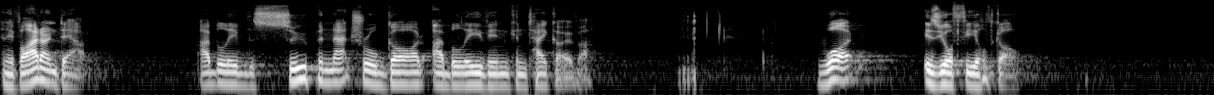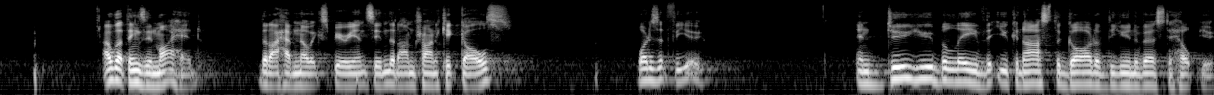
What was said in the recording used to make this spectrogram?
And if I don't doubt, I believe the supernatural God I believe in can take over. What is your field goal? I've got things in my head that I have no experience in that I'm trying to kick goals? What is it for you? And do you believe that you can ask the God of the universe to help you?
